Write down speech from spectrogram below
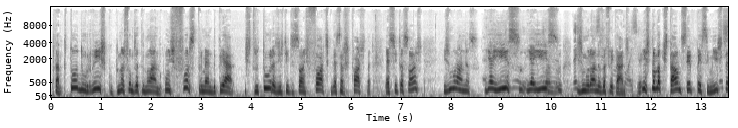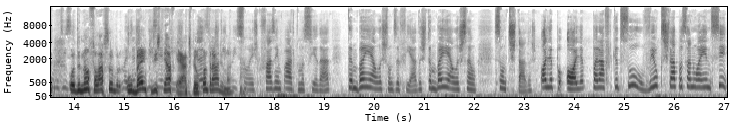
Portanto, todo o risco que nós fomos atenuando com um esforço tremendo de criar estruturas e instituições fortes que dessem resposta a essas situações, esmorona-se. E é isso, e é isso que esmorona os africanos. Isto não é uma questão de ser pessimista ou de não falar sobre o bem que existe em África. É antes pelo As contrário, não é? instituições que fazem parte de uma sociedade também elas são desafiadas, também elas são, são testadas. Olha, olha para a África do Sul, vê o que se está a passar no ANC.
